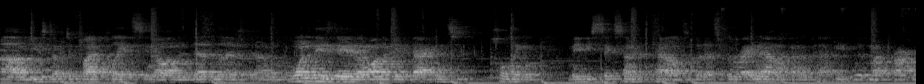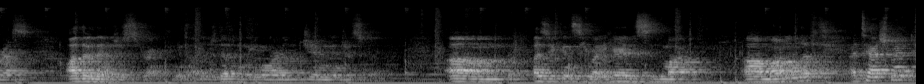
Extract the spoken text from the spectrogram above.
Um, used up to five plates, you know, on the deadlift. Um, one of these days, I want to get back into pulling maybe 600 pounds, but as for right now, I'm kind of happy with my progress, other than just strength. You know, there's definitely more to the gym than just strength. Um, as you can see right here, this is my uh, monolift attachment.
